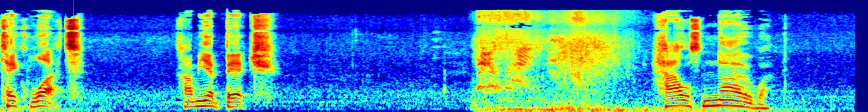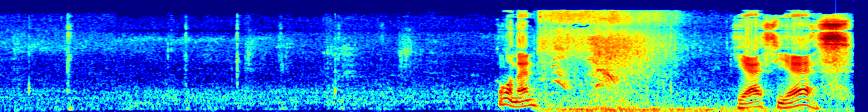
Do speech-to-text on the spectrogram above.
Take what? Come here, bitch. How's no? Come on then. Yes, yes.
